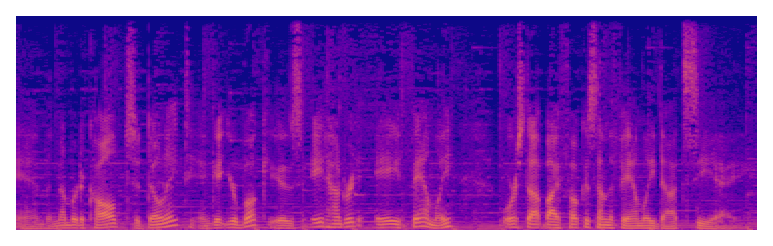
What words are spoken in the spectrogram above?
And the number to call to donate and get your book is 800 A Family or stop by focusonthefamily.ca.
